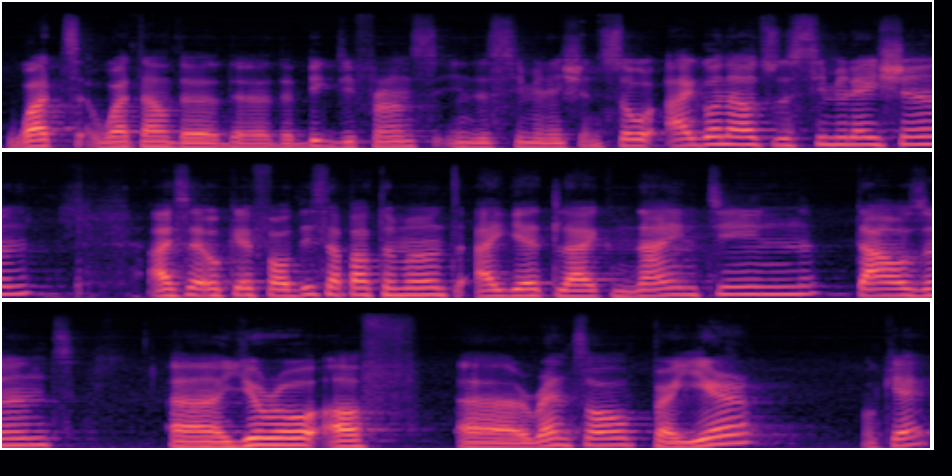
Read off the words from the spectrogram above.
what what are the, the the big difference in the simulation. So I go now to the simulation. I say okay for this apartment I get like nineteen thousand uh, euro of uh, rental per year. Okay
